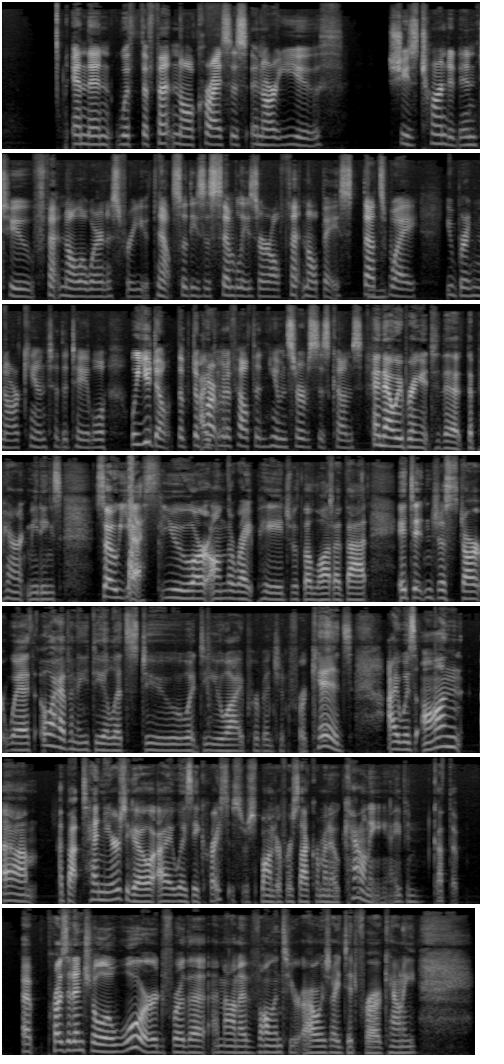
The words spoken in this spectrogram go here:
and then with the fentanyl crisis in our youth, she's turned it into fentanyl awareness for youth now. So these assemblies are all fentanyl based. That's why you bring Narcan to the table. Well, you don't. The Department of Health and Human Services comes. And now we bring it to the, the parent meetings. So, yes, you are on the right page with a lot of that. It didn't just start with, oh, I have an idea, let's do a DUI prevention for kids. I was on, um, about 10 years ago, I was a crisis responder for Sacramento County. I even got the a presidential award for the amount of volunteer hours I did for our county.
